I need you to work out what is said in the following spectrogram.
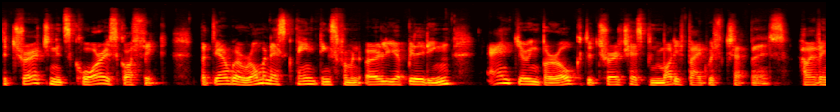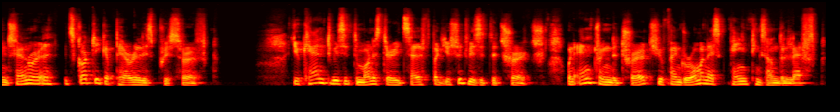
The church in its core is Gothic, but there were Romanesque paintings from an earlier building, and during Baroque, the church has been modified with chapels. However, in general, its Gothic apparel is preserved. You can't visit the monastery itself, but you should visit the church. When entering the church, you find Romanesque paintings on the left.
